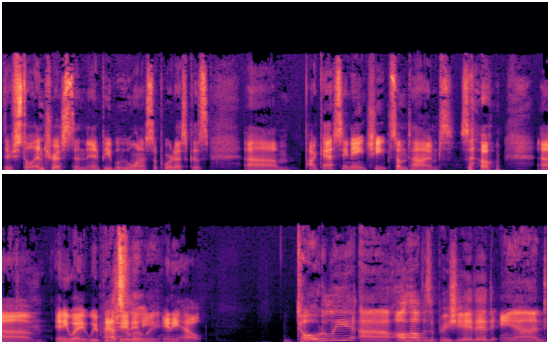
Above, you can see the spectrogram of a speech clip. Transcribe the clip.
there's still interest in, in people who want to support us because um, podcasting ain't cheap sometimes. So, um, anyway, we appreciate any, any help. Totally. Uh, all help is appreciated. And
